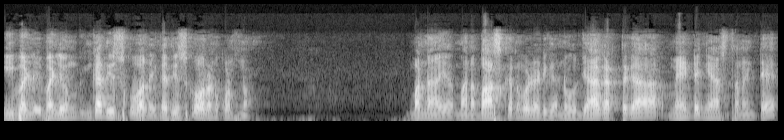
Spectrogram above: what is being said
ఈ మళ్ళీ మళ్ళీ ఇంక- ఇంకా తీసుకోవాలి ఇంకా తీసుకోవాలనుకుంటున్నాం. మన మన భాస్కర్ని కూడా అడిగా నువ్వు జాగ్రత్తగా మెయింటైన్ చేస్తానంటే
